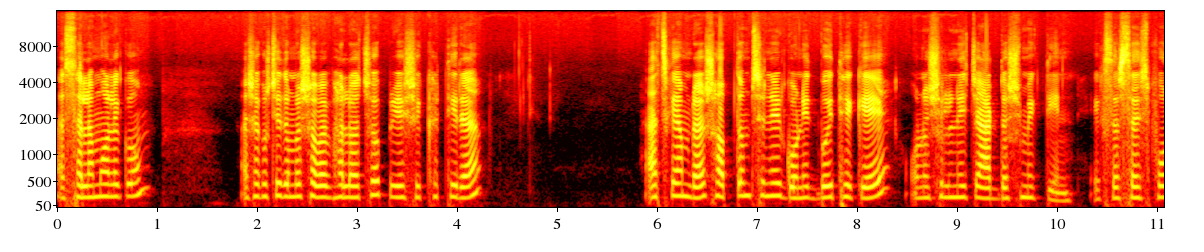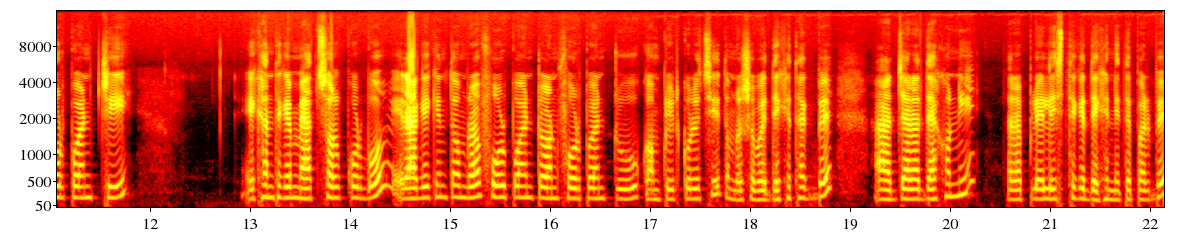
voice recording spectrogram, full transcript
আসসালামু আলাইকুম। আশা করছি তোমরা সবাই ভালো আছো, প্রিয় শিক্ষার্থীরা। আজকে আমরা সপ্তম শ্রেণির গণিত বই থেকে অনুশীলনী চার দশমিক তিন এক্সারসাইজ ফোর পয়েন্ট থ্রি এখান থেকে ম্যাথ সলভ করব। এর আগে কিন্তু আমরা four point one four point two complete করেছি, তোমরা সবাই দেখে থাকবে। আর যারা দেখনি, তারা প্লেলিস্ট থেকে দেখে নিতে পারবে।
